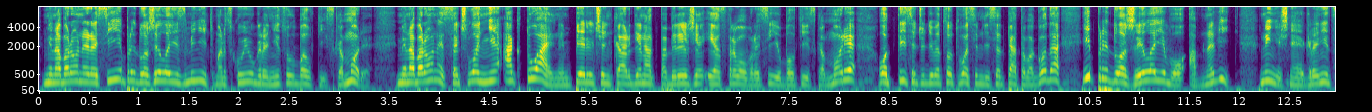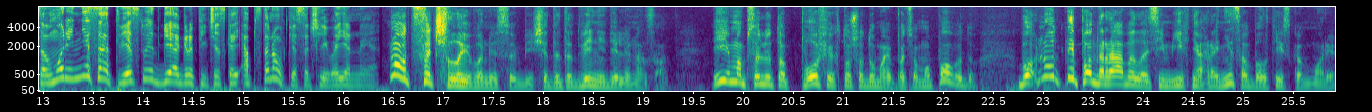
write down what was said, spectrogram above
Минобороны России предложила изменить морскую границу в Балтийском море. Минобороны сочло неактуальным перечень координат побережья и островов России в Балтийском море от 1985 года и предложила его обновить. Нынешняя граница в море не соответствует географической обстановке, сочли военные. Ну, от сочли вони собі ще десь дві неділі назад. І їм абсолютно пофіг, хто що думає по цьому поводу. Бо ну, не понравилась їм їхня границя в Балтійському морі,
